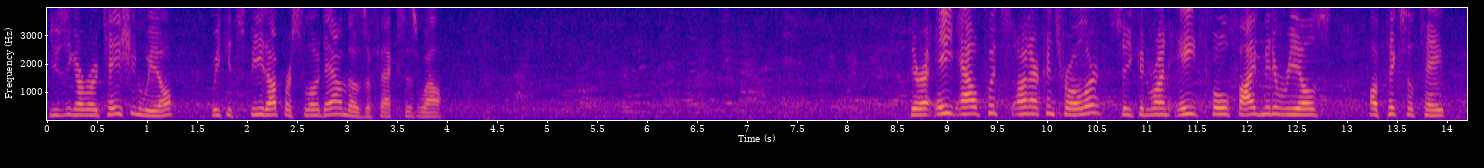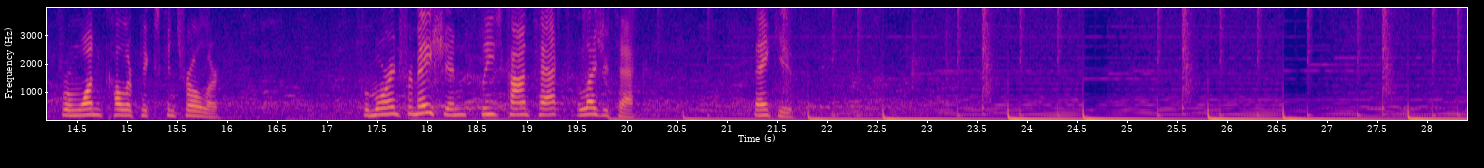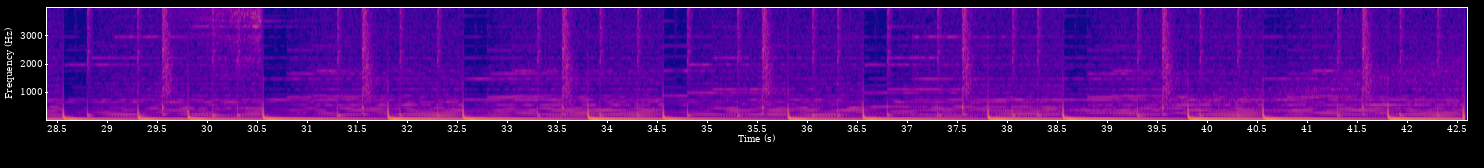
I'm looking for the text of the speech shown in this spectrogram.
Using our rotation wheel, we could speed up or slow down those effects as well. There are eight outputs on our controller, so you can run eight full five meter reels of pixel tape from one QolorPix controller. For more information, please contact Leisuretec. Thank you.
